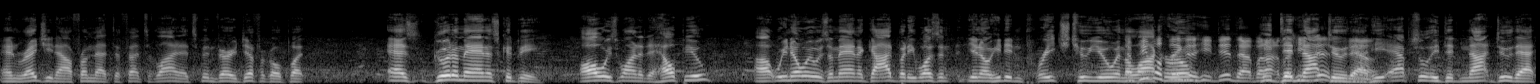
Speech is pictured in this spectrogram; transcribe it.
and Reggie now from that defensive line. It's been very difficult, but as good a man as could be. Always wanted to help you. Uh, we know he was a man of God, but he wasn't. You know, he didn't preach to you in the And locker people think room. that he did that, but he I- but did he not didn't, do that. yeah. He absolutely did not do that.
